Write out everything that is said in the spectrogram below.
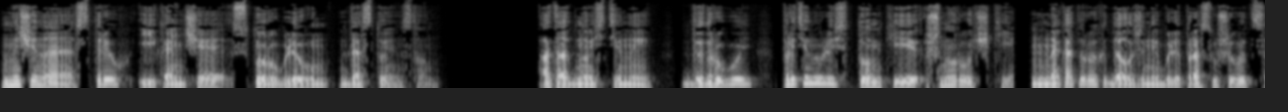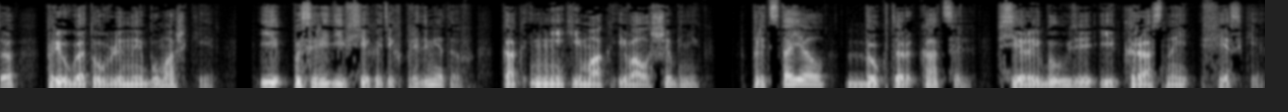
начиная с трех и кончая сто-рублевым достоинством. От одной стены до другой протянулись тонкие шнурочки, на которых должны были просушиваться приуготовленные бумажки, и посреди всех этих предметов, как некий маг и волшебник, предстоял доктор Кацель в серой блузе и красной феске.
